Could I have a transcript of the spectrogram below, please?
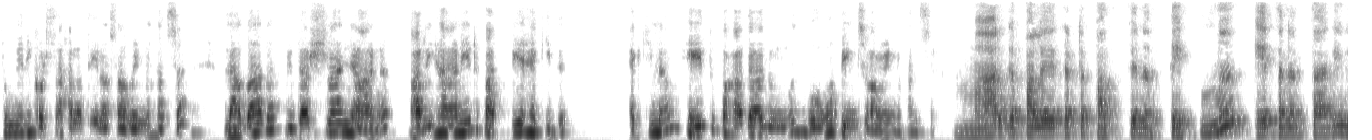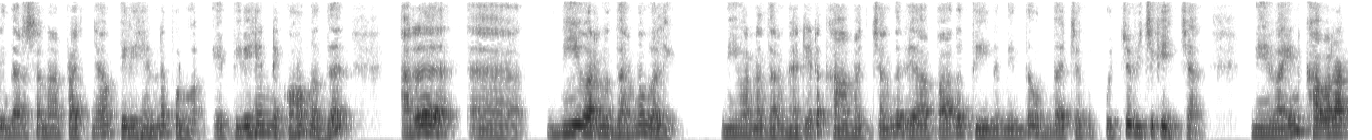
තුන්වෙනි කොටස අහලා තියෙනවා ස්වාමීන් වහන්සේ. ලබාගත් විදර්ශනා ඥාන පරිහානියට පත්විය හැකිද? හැකිනම් හේතු පහදා දුන්නොත් බොහොම පිං ස්වාමීන් වහන්සේ. මාර්ගඵලයකටපත් වෙන තෙක්ම ඒතනත්තාගේ විදර්ශනා ප්‍රඥාව පිරෙහෙන්න පුළුවන්. ඒ පිරෙහෙන්නේ කොහොමද? අර නීවරණ ධර්ම වලින්. නීවරණ ධර්ම හැටියට කාමච්ඡන්ද, ව්‍යාපාද, තීන මිද්ද, උද්ධච්ච, කුච්ච, විචිකිච්ඡා. මේ වයින් කවරක්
